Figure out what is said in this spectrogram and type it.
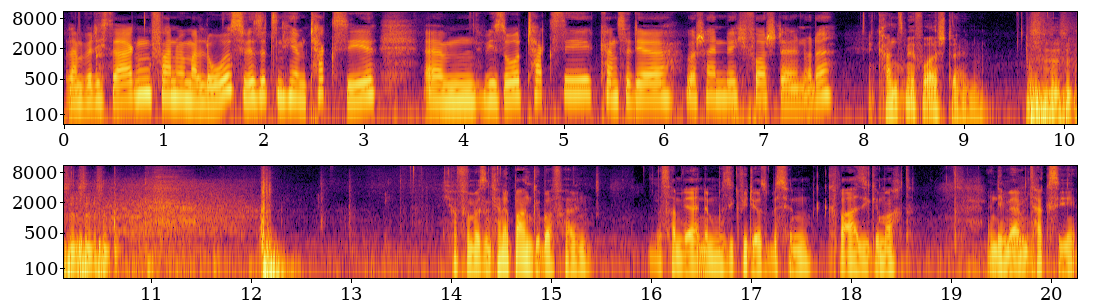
Dann würde ich sagen, fahren wir mal los. Wir sitzen hier im Taxi. Ähm, wieso Taxi? Kannst du dir wahrscheinlich vorstellen, oder? Ich kann es mir vorstellen. ich hoffe, wir müssen keine Bank überfallen. Das haben wir in dem Musikvideo so ein bisschen quasi gemacht, indem wir im Taxi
